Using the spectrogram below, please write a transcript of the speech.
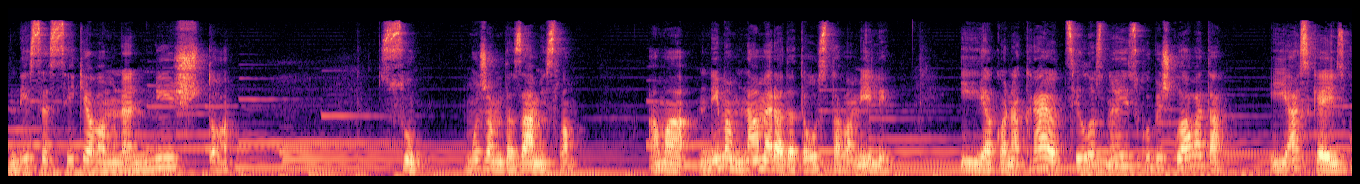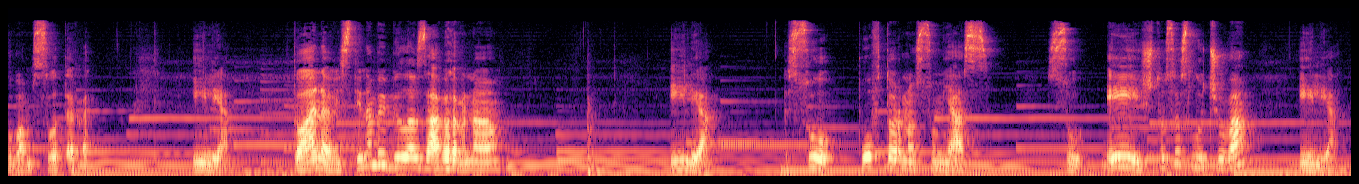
не се сеќавам на ништо. Су, можам да замислам. Ама немам намера да те оставам, или? И ако на крајот целосно ја изгубиш главата, и јас ќе ја изгубам со тебе. Илија, тоа на вистина би било забавно. Илија, су, повторно сум јас. Су, еј, што се случува? Илија.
